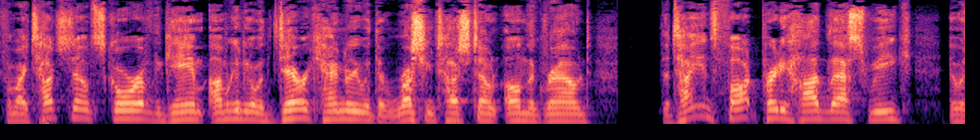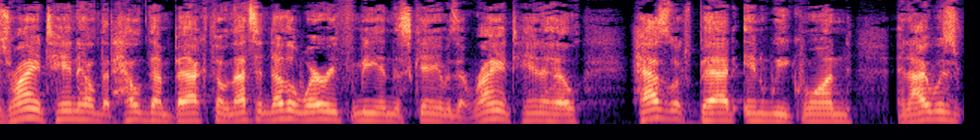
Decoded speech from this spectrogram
For my touchdown scorer of the game, I'm going to go with Derrick Henry with a rushing touchdown on the ground. The Titans fought pretty hard last week. It was Ryan Tannehill that held them back, though. And that's another worry for me in this game is that Ryan Tannehill has looked bad in week one. And I was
